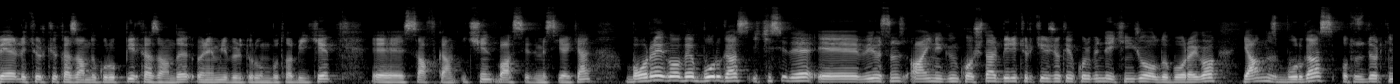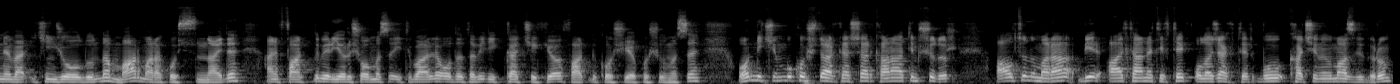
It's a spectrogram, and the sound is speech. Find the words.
Berli Türk'ü kazandı. Grup 1 kazandı. Önemli bir durum bu tabii ki. E, Safkan için bahsedilmesi gereken. Borrego ve Burgas ikisi de e, biliyorsunuz aynı gün koştular. Biri Türkiye Jockey Kulübü'nde ikinci oldu Borrego. Yalnız Burgas 34 gün evvel ikinci olduğunda Marmara koşusundaydı. Hani farklı bir yarış olması itibariyle o da tabii dikkat çekiyor. Farklı koşuya koşulması. Onun için bu koşuda arkadaşlar kanaatim şudur. 6 numara bir alternatif tek olacaktır. Bu kaçınılmaz bir durum.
